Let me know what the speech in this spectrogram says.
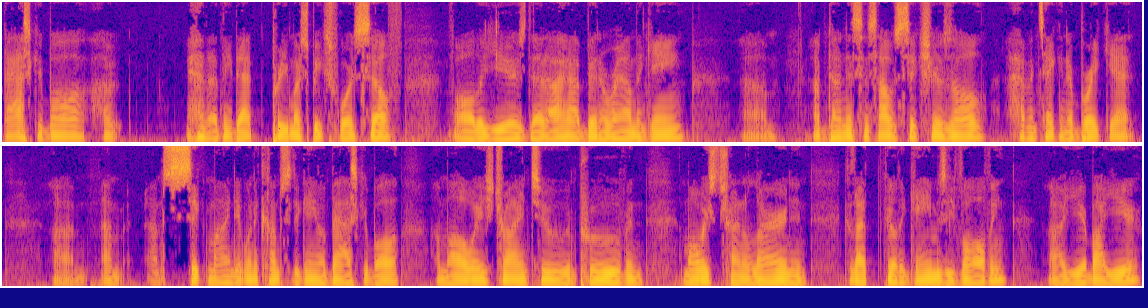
basketball, I, and I think that pretty much speaks for itself. For all the years that I have been around the game, um, I've done this since I was six years old. I haven't taken a break yet. Um, I'm I'm sick minded when it comes to the game of basketball. I'm always trying to improve and I'm always trying to learn and because I feel the game is evolving uh, year by year,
